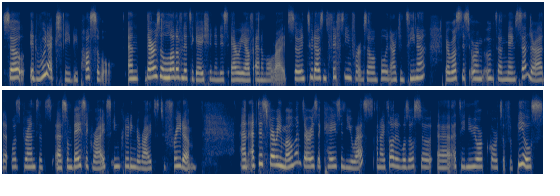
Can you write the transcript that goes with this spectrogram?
So it would actually be possible. And there is a lot of litigation in this area of animal rights. So in 2015, for example, in Argentina, there was this orangutan named Sandra that was granted uh, some basic rights, including the right to freedom. And at this very moment, there is a case in the US, and I thought it was also uh, at the New York Court of Appeals,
